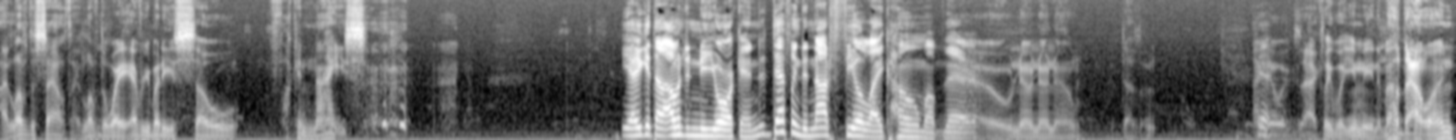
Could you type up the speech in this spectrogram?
I love the South. I love the way everybody is so fucking nice. Yeah, you get that. I went to New York, and it definitely did not feel like home up there. No, no, no, no. It doesn't. I know exactly what you mean about that one.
